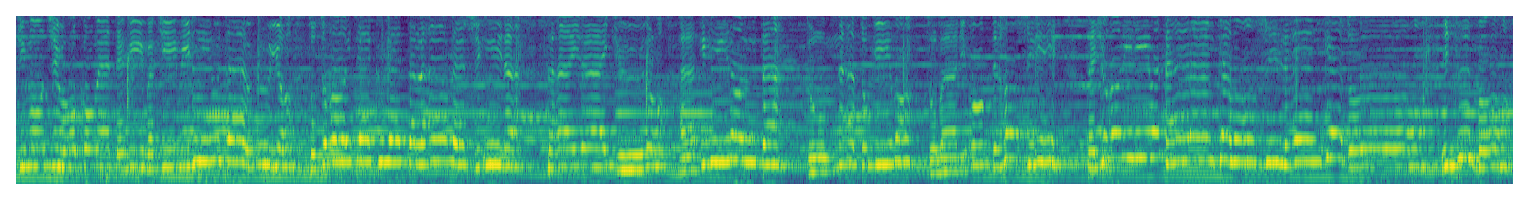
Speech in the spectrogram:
気持ちを込めて今君に歌うよ。届いてくれたら嬉しいな。最大級の愛の歌。どんな時もそばにおってほしい。頼りにはならかもしれんけどいつも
